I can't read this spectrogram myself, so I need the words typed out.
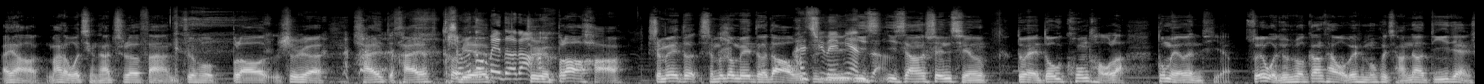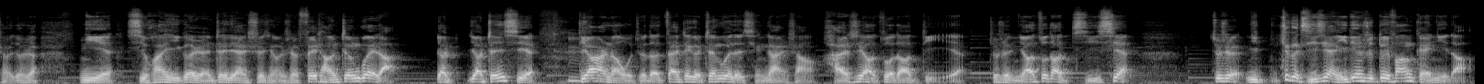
哎呀，妈的，我请他吃了饭，最后不捞，就是还还特别，就是不捞好。什么也得什么都没得到，我自己一一厢深情，对，都空投了，都没问题。所以我就说，刚才我为什么会强调第一件事，就是你喜欢一个人这件事情是非常珍贵的，要要珍惜。第二呢，我觉得在这个珍贵的情感上，还是要做到底，就是你要做到极限，就是你这个极限一定是对方给你的，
